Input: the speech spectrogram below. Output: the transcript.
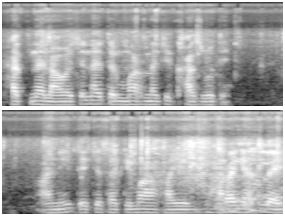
हात नाही लावायचे नाही तर मरणाची खाज होते. आणि त्याच्यासाठी मग हा एक झारा घेतलाय.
